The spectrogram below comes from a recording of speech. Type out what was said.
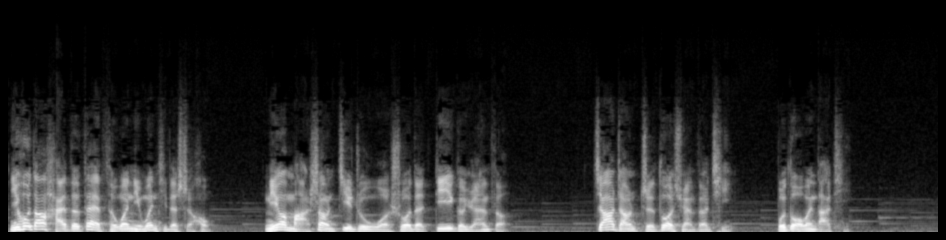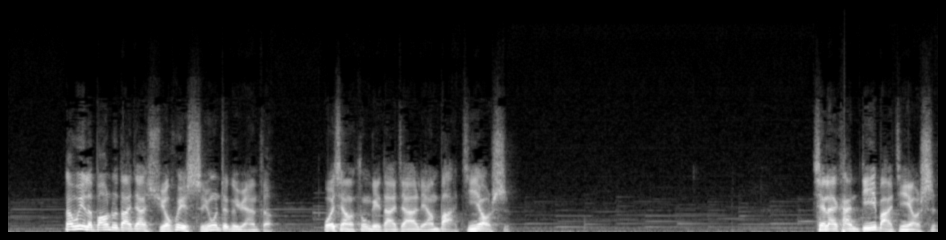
以后当孩子再次问你问题的时候，你要马上记住我说的第一个原则：家长只做选择题，不做问答题。那为了帮助大家学会使用这个原则，我想送给大家两把金钥匙。先来看第一把金钥匙，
